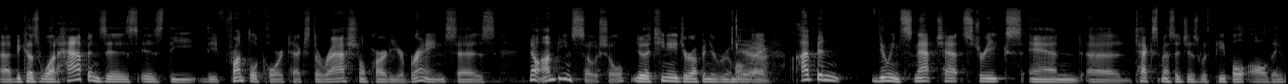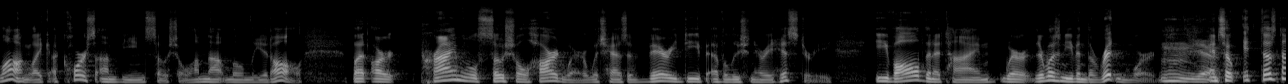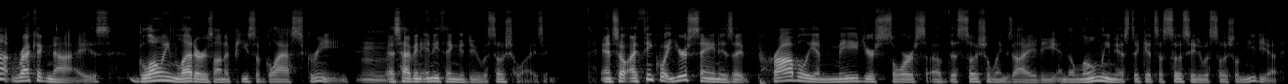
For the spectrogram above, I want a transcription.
Uh, because what happens is is the the frontal cortex, the rational part of your brain, says, "No, I'm being social. You're the teenager up in your room all Yeah. day. I've been doing Snapchat streaks and uh, text messages with people all day long. Like, of course, I'm being social. I'm not lonely at all. But our primal social hardware, which has a very deep evolutionary history, evolved in a time where there wasn't even the written word. Mm, yeah. And so it does not recognize glowing letters on a piece of glass screen mm. as having anything to do with socializing. And so I think what you're saying is a probably a major source of the social anxiety and the loneliness that gets associated with social media.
